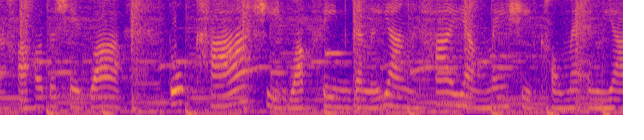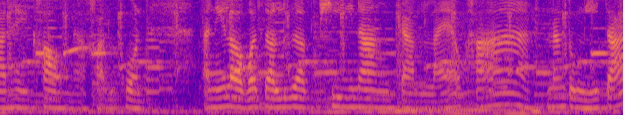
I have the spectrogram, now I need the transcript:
นะคะ เขาจะเช็คว่า ลูกค้าฉีดวัคซีนกันหรือยัง ถ้ายังไม่ฉีดเขาไม่อนุญาตให้เข้านะคะทุกคน อันนี้เราก็จะเลือกที่นั่งกันแล้วค่ะ นั่งตรงนี้จ้า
